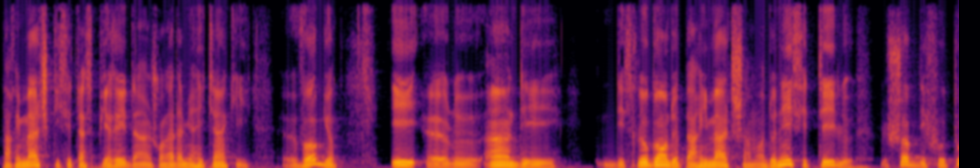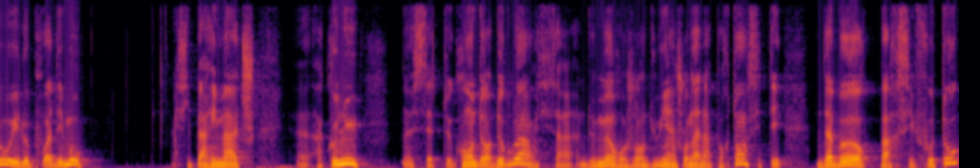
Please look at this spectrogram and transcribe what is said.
Paris Match qui s'est inspiré d'un journal américain qui euh, Vogue et euh, le, un des, slogans de Paris Match à un moment donné c'était le, choc des photos et le poids des mots. Si Paris Match euh, a connu cette grandeur de gloire, et ça demeure aujourd'hui un journal important, c'était d'abord par ses photos,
